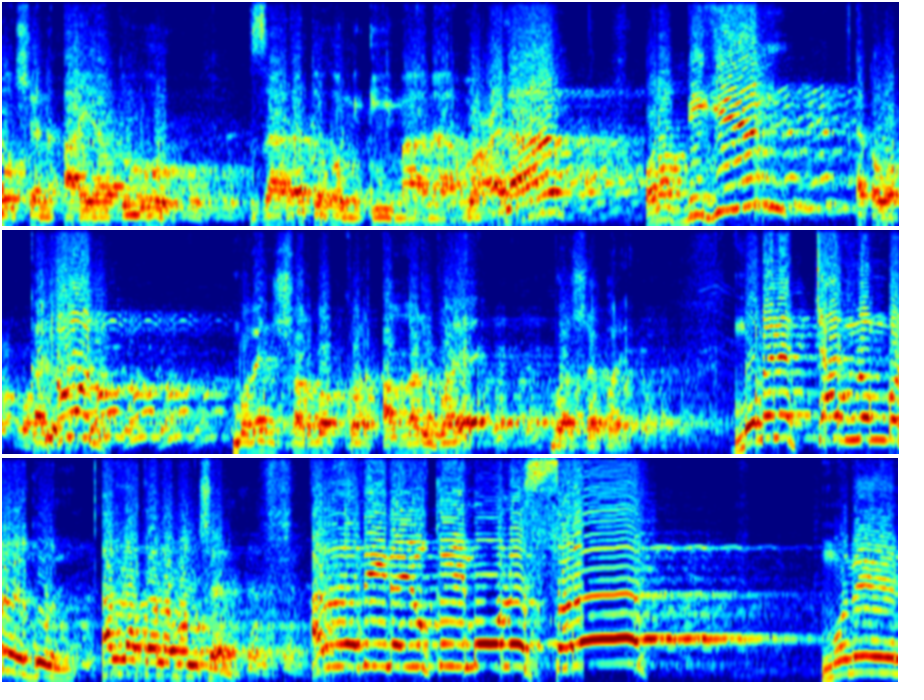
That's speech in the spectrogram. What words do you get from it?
বলছেন, আয়াতুহু জাদাতুহুম ঈমানা ওয়া আলা রাব্বিহিম সর্বক্ষণ আল্লাহর উপরে ভরসা করে। মুমিনের চার নম্বরের গুণ, আল্লাহ তাআলা বলছেন সালাত। মুমিন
